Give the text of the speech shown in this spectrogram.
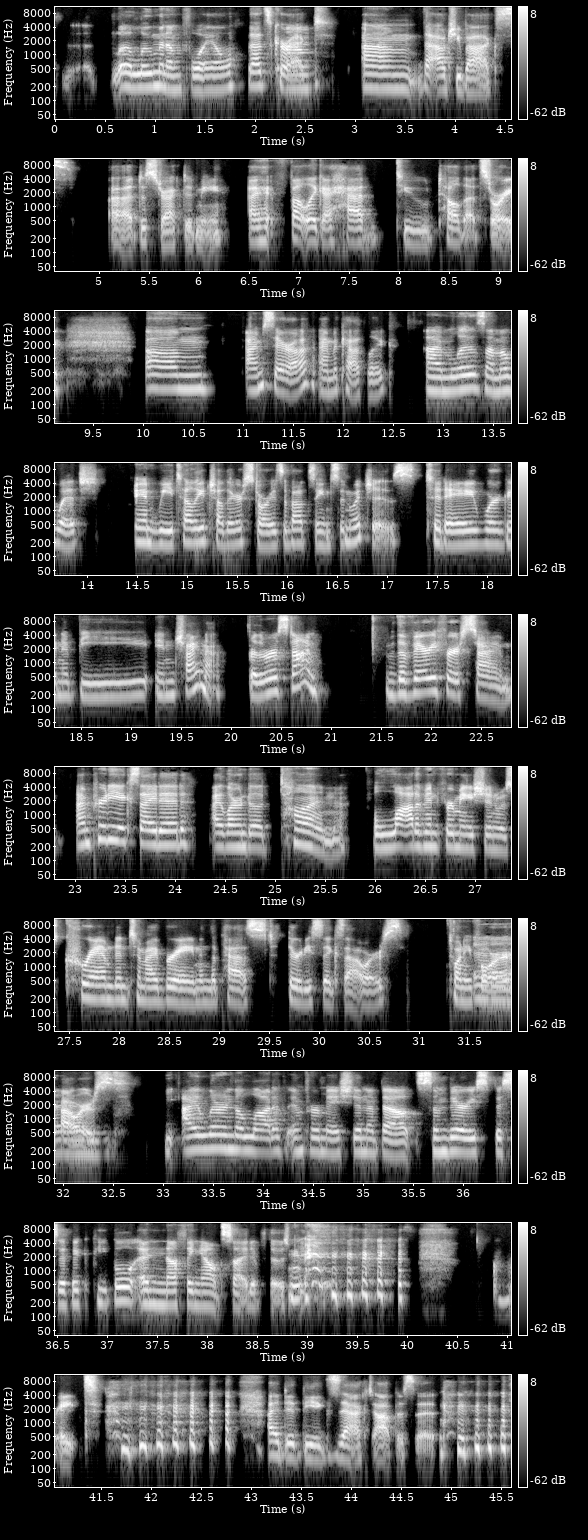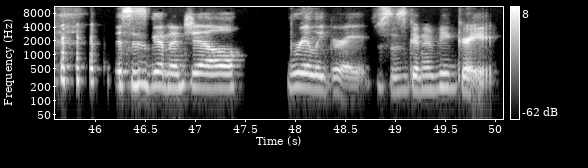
aluminum foil. That's correct. Um, the ouchie box uh, distracted me. I felt like I had to tell that story. Um, I'm Sarah. I'm a Catholic, I'm Liz. I'm a witch. and we tell each other stories about saints and witches. Today, we're going to be in China. For the first time. The very first time. I'm pretty excited. I learned a ton. A lot of information was crammed into my brain in the past 36 hours, 24 hours. I learned a lot of information about some very specific people and nothing outside of those people. Great. I did the exact opposite. this is gonna gel really great. this is going to be great.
